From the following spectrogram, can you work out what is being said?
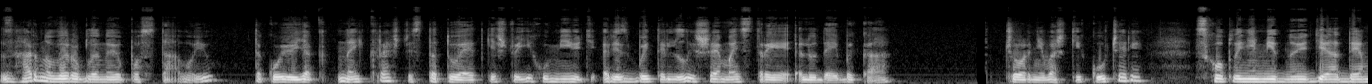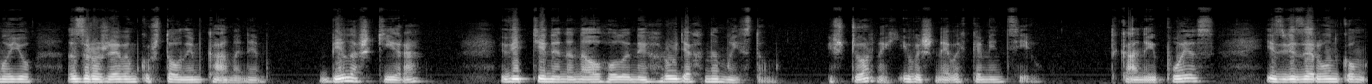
з гарно виробленою поставою, такою, як найкращі статуетки, що їх уміють різбити лише майстри людей бика, чорні важкі кучері, схоплені мідною діадемою з рожевим коштовним каменем, біла шкіра, відтінена на оголених грудях намистом, із чорних і вишневих камінців, тканий пояс із візерунком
